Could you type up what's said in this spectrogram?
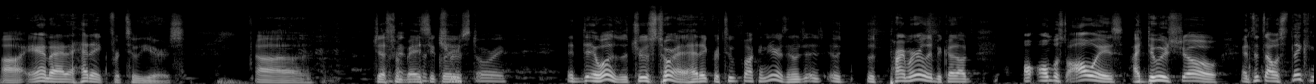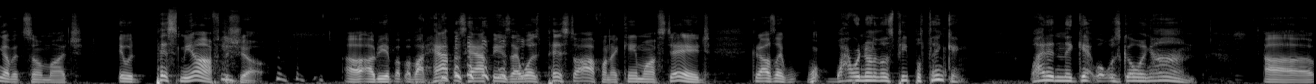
uh, and I had a headache for two years, uh, just from basically True story. it, it was a true story. I had a headache for two fucking years, and it was, it it was primarily because I was al- almost always I do a show, and since I was thinking of it so much, it would piss me off the show. uh, I'd be about half as happy as I was pissed off when I came off stage because I was like, "Wh- why were none of those people thinking? Why didn't they get what was going on? Uh,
